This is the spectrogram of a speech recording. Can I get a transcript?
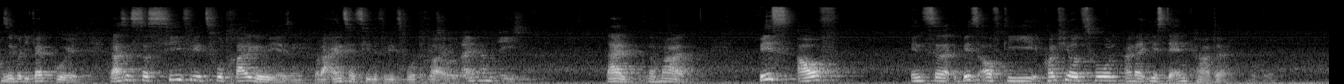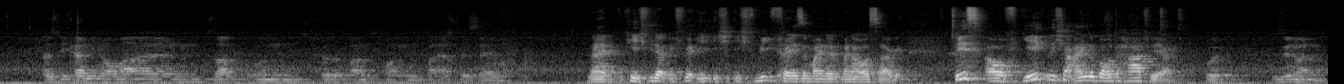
Also über die Web-GUI. Das ist das Ziel für die 2.3 gewesen. Oder eins der Ziele für die 2.3. So, drei kann Dries. Nein, nochmal. Bis auf, bis auf die Konfiguration einer ISDN-Karte. Okay. Also die kann die normalen SAP und Serverfarms von, Asterisk selber. Nein, okay, ich, wieder, ich, ich, ich rephrase meine, meine Aussage. Bis auf jegliche eingebaute Hardware. Gut, wir sind in Ordnung.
